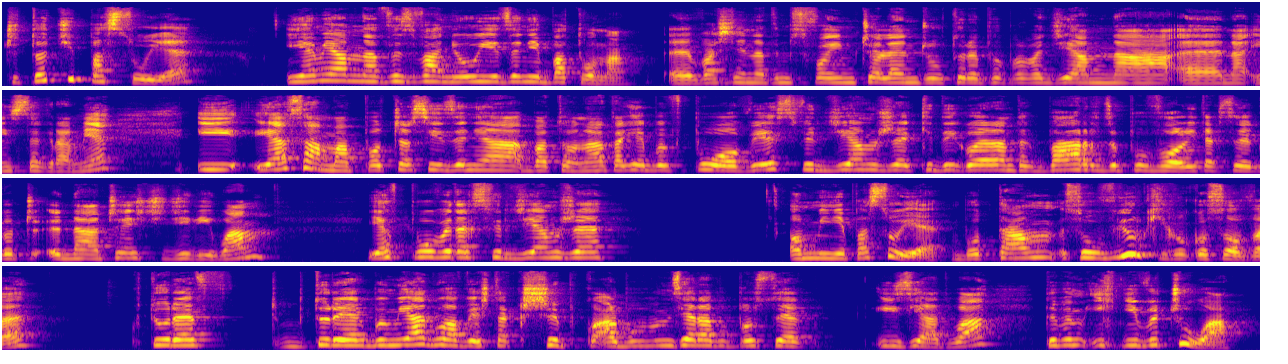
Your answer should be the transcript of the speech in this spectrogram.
czy to ci pasuje? Ja miałam na wyzwaniu jedzenie batona, e, właśnie na tym swoim challenge'u, który poprowadziłam na, e, na Instagramie. I ja sama podczas jedzenia batona, tak jakby w połowie, stwierdziłam, że kiedy go jadłam tak bardzo powoli, tak sobie go na części dzieliłam, ja w połowie tak stwierdziłam, że on mi nie pasuje, bo tam są wiórki kokosowe, które, które jakbym jadła, wiesz, tak szybko, albo bym zjadła po prostu jak i zjadła, to bym ich nie wyczuła.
